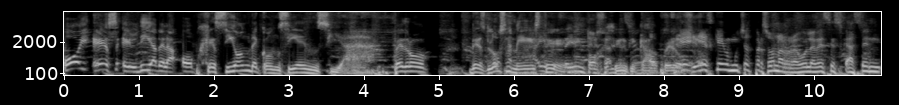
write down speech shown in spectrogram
Hoy es el día de la objeción de conciencia. Pedro, bien este significado, Pedro. Es que muchas personas, Raúl, a veces hacen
